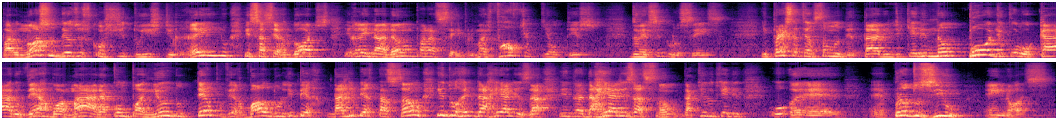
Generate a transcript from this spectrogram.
Para o nosso Deus os constituíste reino e sacerdotes e reinarão para sempre. Mas volte aqui ao texto do versículo 6. E preste atenção no detalhe de que ele não pôde colocar o verbo amar acompanhando o tempo verbal liber, da libertação e do, da, realizar, e da, da realização, daquilo que ele é, é, produziu em nós.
